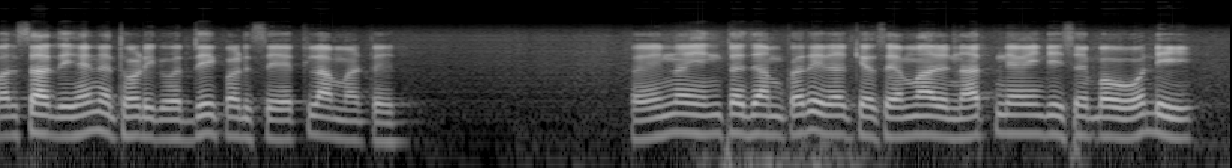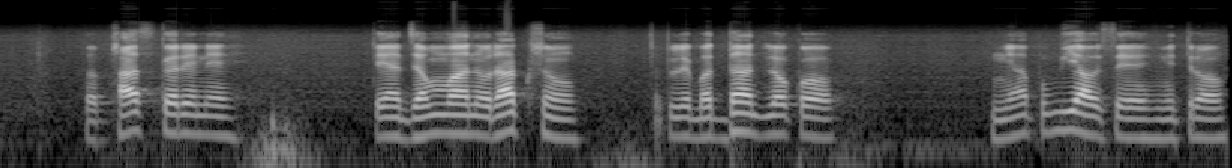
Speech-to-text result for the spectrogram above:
વરસાદી છે ને, થોડીક વધી પડશે એટલા માટે. એનો ઇંતજામ કરી રાખ્યો છે. અમારે નાતને વેંડી છે, બહુ ઓડી. તો ખાસ કરીને ત્યાં જમવાનું રાખશું. એટલે બધા જ લોકો ત્યાં પૂગી આવશે, મિત્રો.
